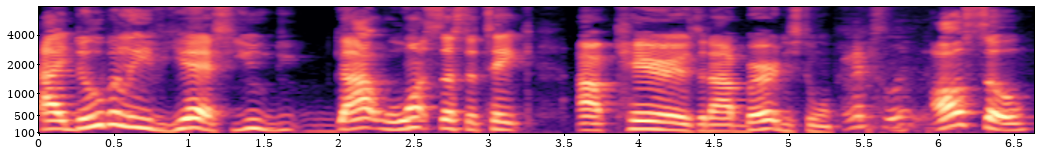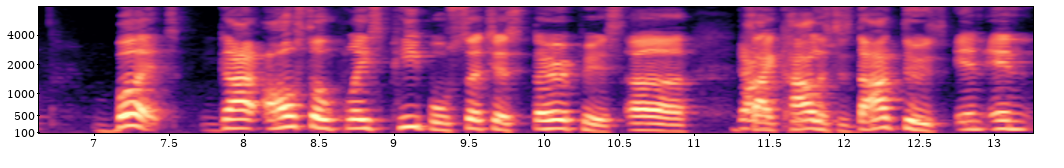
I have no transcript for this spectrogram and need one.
I do believe yes, you you- God wants us to take our cares and our burdens to Him Absolutely. also but god also placed people such as therapists uh Doctors. psychologists doctors in in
